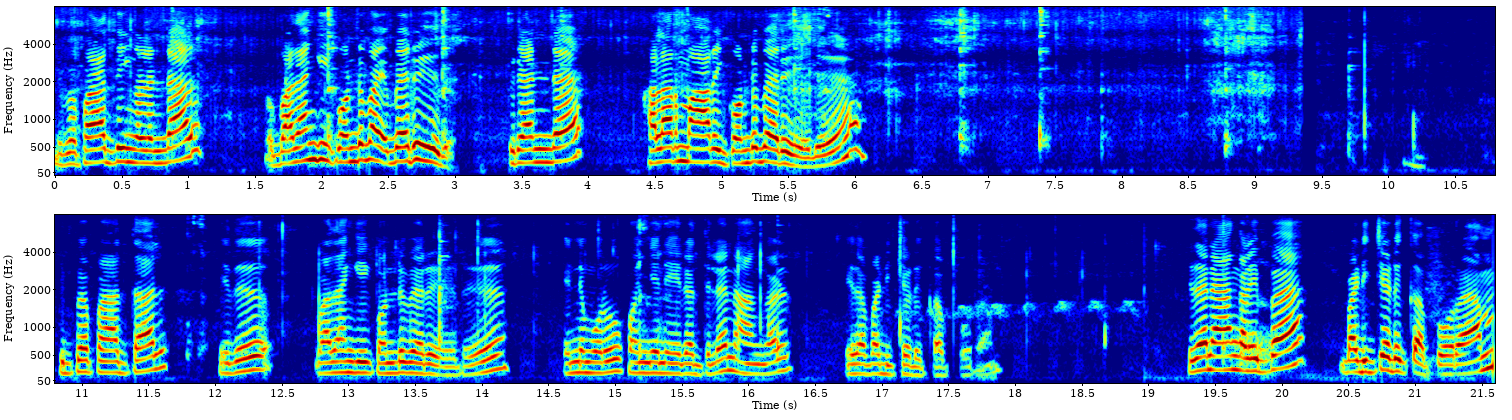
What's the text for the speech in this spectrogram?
இப்போ பார்த்தீங்களென்றால் வதங்கி கொண்டு வ- வருகுது பிரண்டை கலர் மாறிக்கொண்டு வருகுது இப்போ பார்த்தால் இது வதங்கி கொண்டு வருகிறது. இன்னும் ஒரு கொஞ்ச நேரத்தில் நாங்கள் இதை வடிச்செடுக்க போகிறோம் இதை நாங்கள் இப்போ வடிச்செடுக்க போகிறோம்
